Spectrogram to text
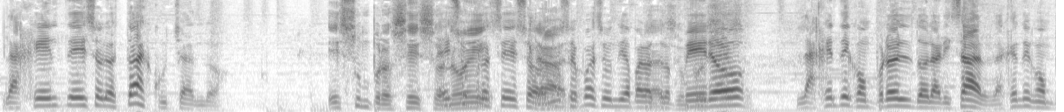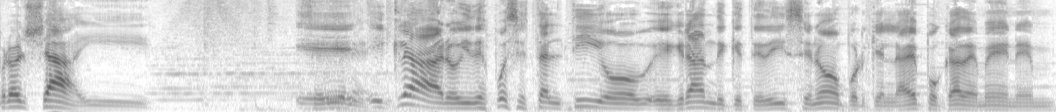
la gente eso lo está escuchando. es un proceso, es ¿no? un proceso, no claro, se puede hacer un día para claro, otro, es un pero proceso. La gente compró el dolarizar, la gente compró el ya y Eh, y claro, y después está el tío eh, grande que te dice, no, porque en la época de Menem,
